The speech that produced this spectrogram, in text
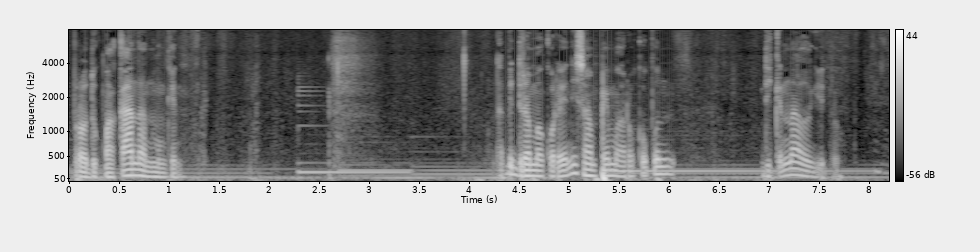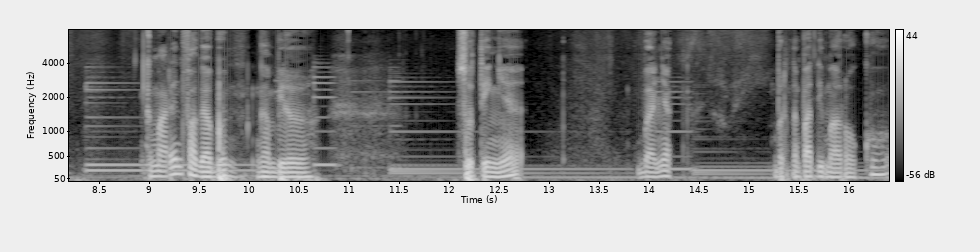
produk makanan mungkin. Tapi drama Korea ini sampai Maroko pun dikenal gitu. Kemarin Vagabond ngambil syutingnya banyak bertempat di Maroko.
